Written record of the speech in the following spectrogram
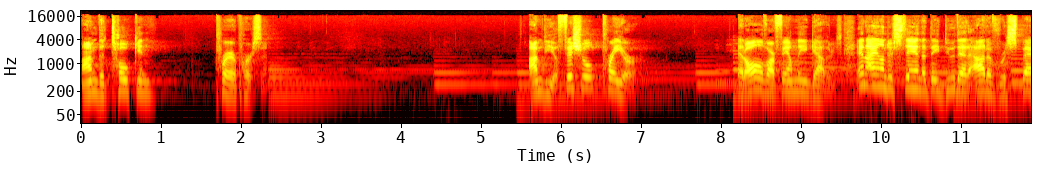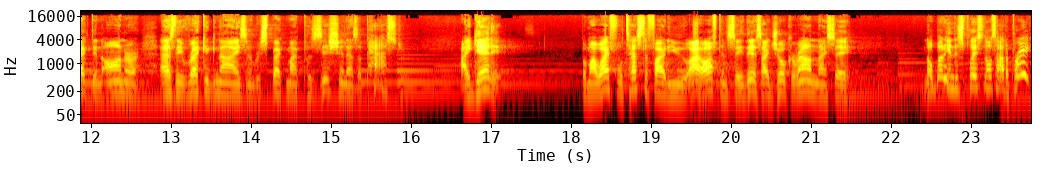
I'm the token prayer person. I'm the official prayer at all of our family gatherings. And I understand that they do that out of respect and honor as they recognize and respect my position as a pastor. I get it. But my wife will testify to you. I often say this I joke around and I say, Nobody in this place knows how to pray.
